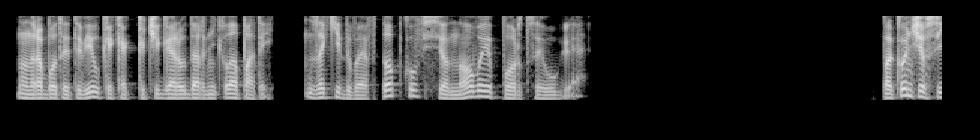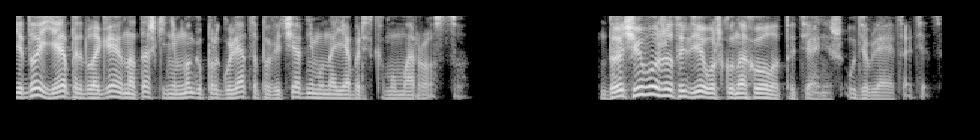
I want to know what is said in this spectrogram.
Он работает вилкой, как кочегар-ударник лопатой, закидывая в топку все новые порции угля. Покончив с едой, я предлагаю Наташке немного прогуляться по вечернему ноябрьскому морозцу. «Да чего же ты девушку на холод-то тянешь?» — удивляется отец.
